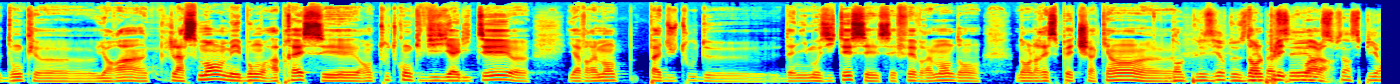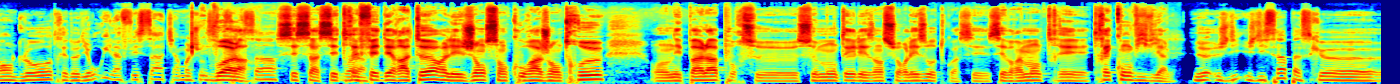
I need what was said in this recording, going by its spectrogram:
donc il y aura un classement, mais bon après c'est en toute convivialité, il y a vraiment pas du tout d'animosité, c'est fait vraiment dans, dans le respect de chacun. Euh, dans le plaisir de se dans dépasser, le s'inspirant de l'autre et de dire oui il a fait ça, tiens moi je vais voilà, faire ça. c'est ça, c'est très fédérateur, les gens s'encouragent entre eux, on n'est pas là pour se, se, monter les uns sur les autres, quoi. c'est vraiment très, très convivial. Je, je, dis, je dis ça parce que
